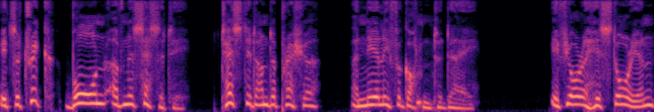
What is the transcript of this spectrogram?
It's a trick born of necessity, tested under pressure and nearly forgotten today. If you're a historian,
